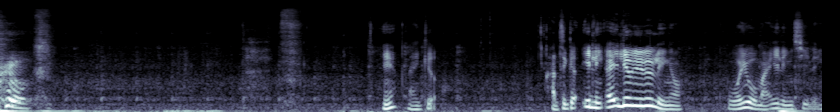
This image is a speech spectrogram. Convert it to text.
诶，哪一个？啊，这个一零哎六六六零哦，我以为我买一零七零。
